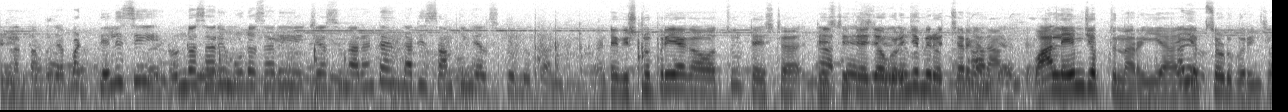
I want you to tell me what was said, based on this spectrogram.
ఇట్లా తప్పు బట్ తెలిసి రెండోసారి మూడోసారి చేస్తున్నారంటే that is something else to look అని అంటే విష్ణుప్రియ కావచ్చు టేస్ట్ టేస్టీ తేజ గురించి మీరు వచ్చారు కదా. వాళ్ళు ఏం చెప్తున్నారు ఈ ఎపిసోడ్ గురించి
